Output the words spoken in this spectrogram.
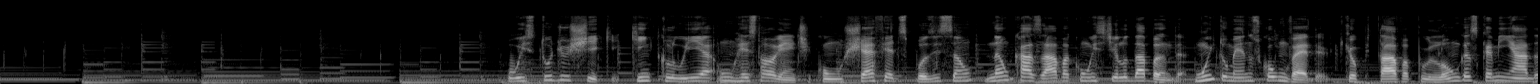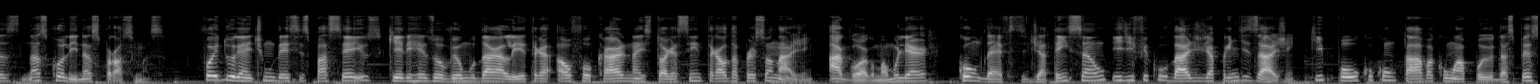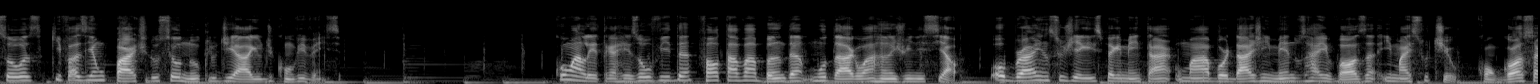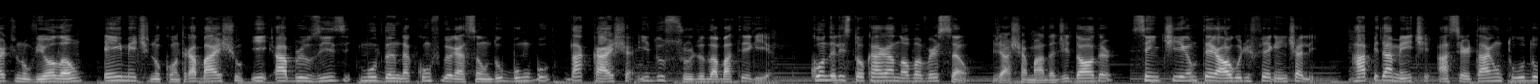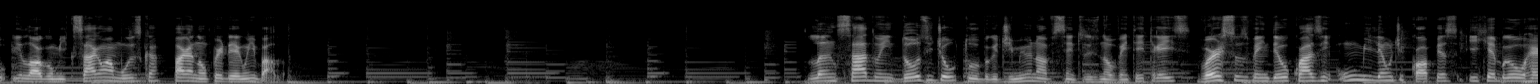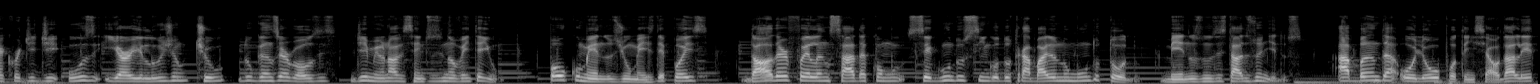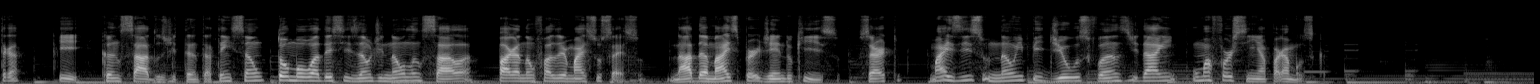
O estúdio chique, que incluía um restaurante com um chefe à disposição, não casava com o estilo da banda, muito menos com Vedder, que optava por longas caminhadas nas colinas próximas. Foi durante um desses passeios que ele resolveu mudar a letra ao focar na história central da personagem, agora uma mulher, com déficit de atenção e dificuldade de aprendizagem, que pouco contava com o apoio das pessoas que faziam parte do seu núcleo diário de convivência. Com a letra resolvida, faltava a banda mudar o arranjo inicial. O'Brien sugeriu experimentar uma abordagem menos raivosa e mais sutil, com Gossard no violão, Emmett no contrabaixo e Abruzzese mudando a configuração do bumbo, da caixa e do surdo da bateria. Quando eles tocaram a nova versão, já chamada de Daughter, sentiram ter algo diferente ali. Rapidamente acertaram tudo e logo mixaram a música para não perder o embalo. Lançado em 12 de outubro de 1993, Versus vendeu quase um milhão de cópias e quebrou o recorde de Use Your Illusion 2 do Guns N' Roses de 1991. Pouco menos de um mês depois, Daughter foi lançada como segundo single do trabalho no mundo todo, menos nos Estados Unidos. A banda olhou o potencial da letra e, cansados de tanta atenção, tomou a decisão de não lançá-la para não fazer mais sucesso. Nada mais perdendo que isso, certo? Mas isso não impediu os fãs de darem uma forcinha para a música.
